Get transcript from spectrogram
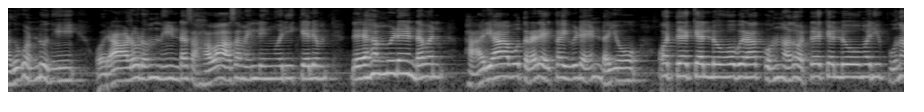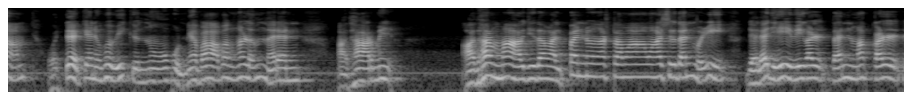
അതുകൊണ്ടു നീ. ഒരാളോടും നീണ്ട സഹവാസമില്ലിങ്ങൊരിക്കലും. ദേഹം വിടേണ്ടവൻ ഭാര്യാപുത്രരെ കൈവിടേണ്ടയോ? ഒറ്റയ്ക്കല്ലോ പിറക്കുന്നത് ഒറ്റയ്ക്കല്ലോ മരിപ്പു നാം. ഒറ്റയ്ക്കനുഭവിക്കുന്നു പുണ്യപാപങ്ങളും നരൻ. അധാർമി അധർമാർജിതമൽപ്പന്നു നഷ്ടമാമാശ്രിതൻ വഴി. ജലജീവികൾ തൻ മക്കൾ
